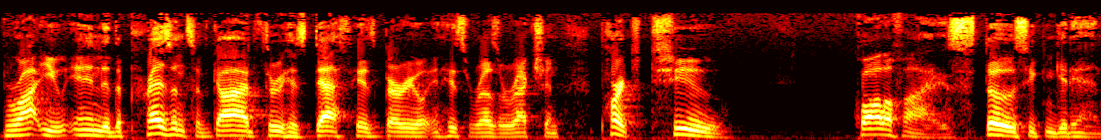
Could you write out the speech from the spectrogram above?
brought you into the presence of God through his death, his burial, and his resurrection. Part two qualifies those who can get in.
